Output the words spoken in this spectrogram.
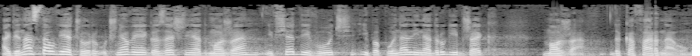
A gdy nastał wieczór, uczniowie jego zeszli nad morze i wsiedli w łódź i popłynęli na drugi brzeg morza, do Kafarnaum.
